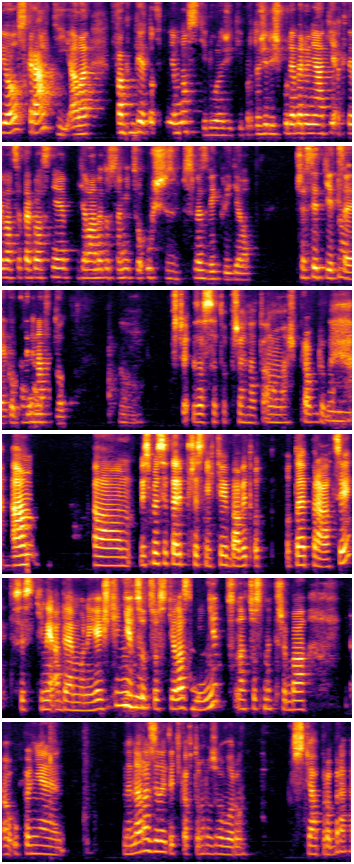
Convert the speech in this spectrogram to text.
jo, zkrátí, ale fakt mhm. je to v jemnosti důležitý, protože když půjdeme do nějaké aktivace, tak vlastně děláme to samé, co už jsme zvyklí dělat. Přesytit se, no. jako přehnat to. No. Zase to přehnat, ano, máš pravdu. Mm. A um, my jsme se tady přesně chtěli bavit o o té práci se stíny a démony. Je ještě něco, mhm. co jsi chtěla zmínit, na co jsme třeba eh, úplně nenarazili teďka v tom rozhovoru? Co jsi chtěla probrat?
